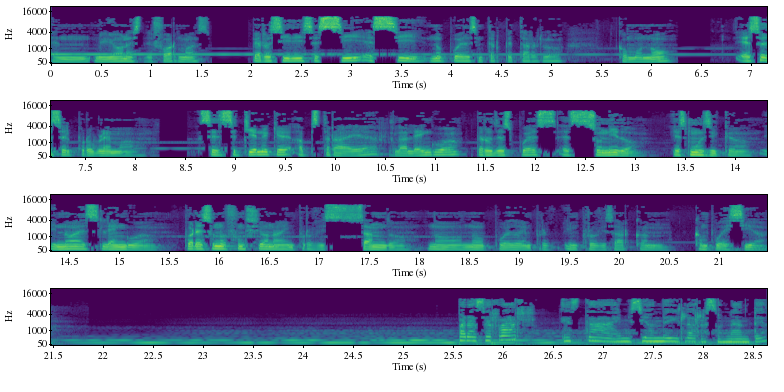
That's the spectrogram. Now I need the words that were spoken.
en millones de formas, pero si dices sí es sí, no puedes interpretarlo como no. Ese es el problema. Se, se tiene que abstraer la lengua, pero después es sonido es música y no es lengua. Por eso no funciona improvisando, no, no puedo improvisar con, con poesía. Para cerrar esta emisión de Islas Resonantes,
